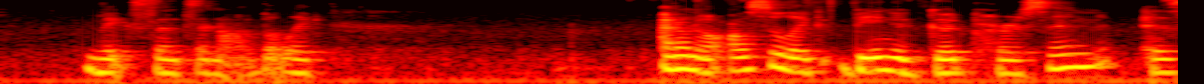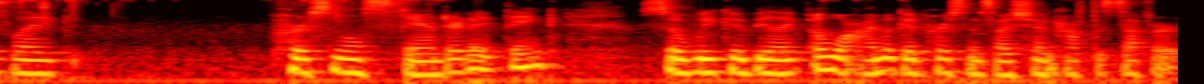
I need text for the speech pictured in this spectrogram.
makes sense or not, but like I don't know. Also like being a good person is like personal standard, I think. So we could be like, "Oh, well, I'm a good person, so I shouldn't have to suffer."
